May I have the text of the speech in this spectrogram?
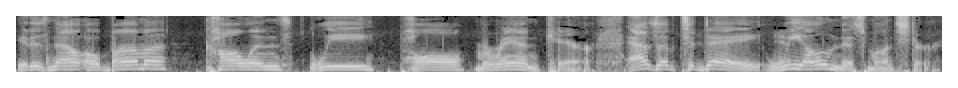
it is now Obama Collins, Lee, Paul Moran care. As of today, yeah. we own this monster,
